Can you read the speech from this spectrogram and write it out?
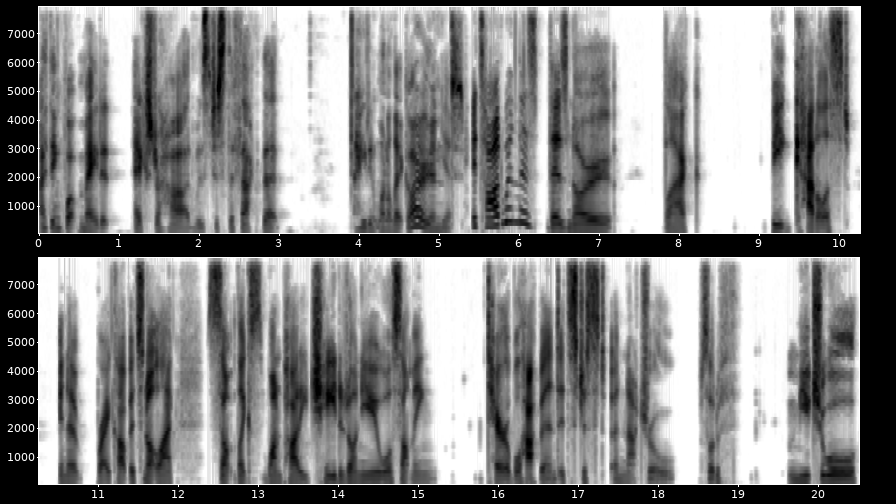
I think what made it extra hard was just the fact that he didn't want to let go. And Yeah. It's hard when there's there's no like big catalyst in a breakup. It's not like some like one party cheated on you or something terrible happened. It's just a natural sort of mutual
